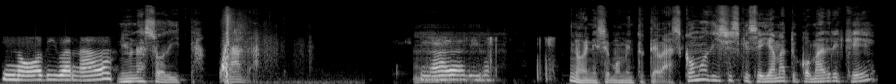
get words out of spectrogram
No, Diva, nada. Ni una sodita, nada. Nada, Diva. No, en ese momento te vas. ¿Cómo dices que se llama tu comadre qué?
